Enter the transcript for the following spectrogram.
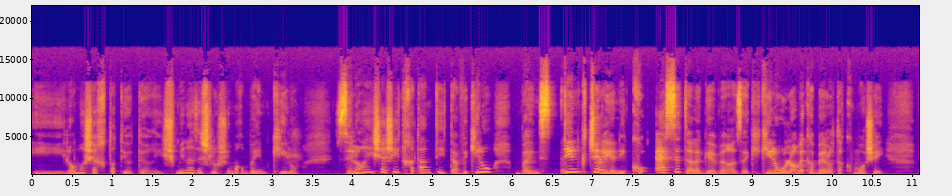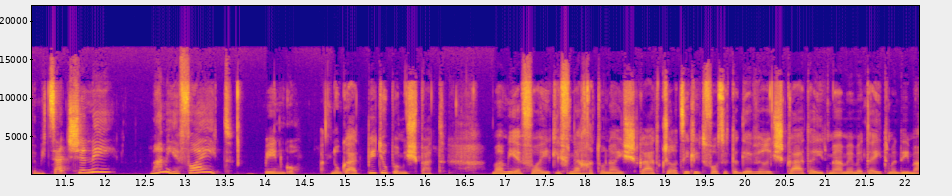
היא לא מושכת אותי יותר, היא השמינה איזה 30-40 קילו. זה לא האישה שהתחתנתי איתה, וכאילו באינסטינקט שלי אני כועסת על הגבר הזה, כי כאילו הוא לא מקבל אותה כמו שהיא. ומצד שני, ממי, איפה היית? בינגו. את נוגעת בדיוק במשפט. ממי, איפה היית? לפני החתונה השקעת, כשרצית לתפוס את הגבר השקעת, היית מהממת, היית מדהימה.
